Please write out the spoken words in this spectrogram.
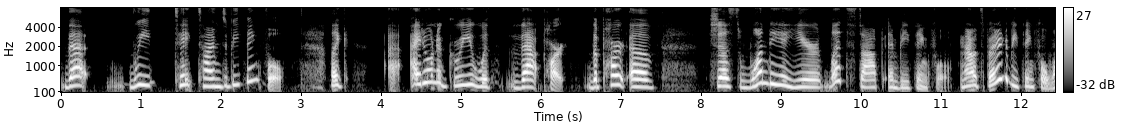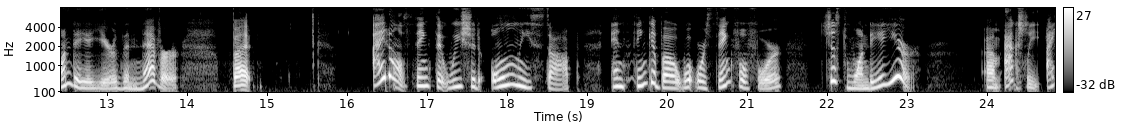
that we take time to be thankful. Like, I don't agree with that part. The part of just one day a year, let's stop and be thankful. Now, it's better to be thankful one day a year than never, but I don't think that we should only stop and think about what we're thankful for just one day a year. Um, actually, I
